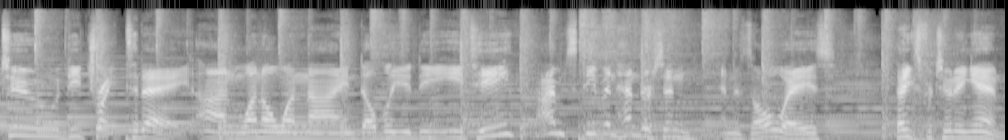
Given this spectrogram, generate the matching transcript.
to Detroit Today on 1019 WDET. I'm Stephen Henderson, and as always, thanks for tuning in.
